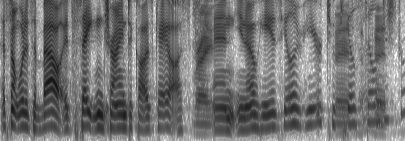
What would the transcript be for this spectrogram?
that's not what it's about. It's Satan trying to cause chaos. Right. And, you know, he is here, here to Good, kill, steal, and destroy.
